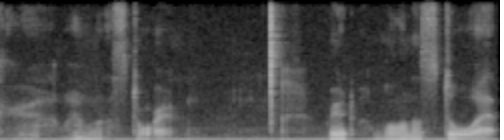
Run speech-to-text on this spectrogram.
girl, I want to store it? Where do To store it?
